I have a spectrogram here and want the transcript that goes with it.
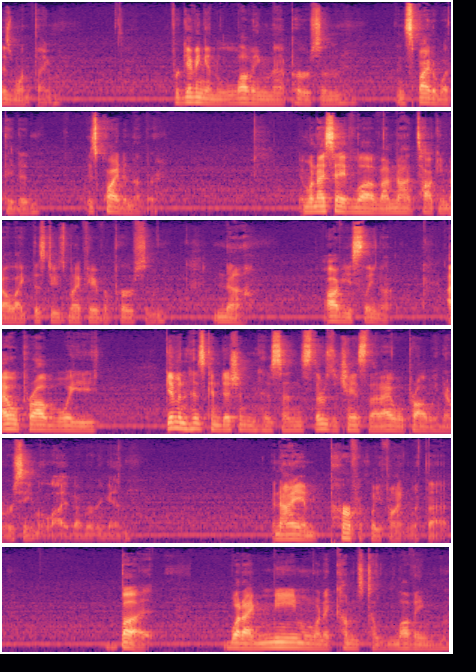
is one thing. Forgiving and loving that person, in spite of what they did, is quite another. And when I say love, I'm not talking about like this dude's my favorite person. No, obviously not. I will probably, given his condition, and his sins, there's a chance that I will probably never see him alive ever again. And I am perfectly fine with that. But what I mean when it comes to loving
